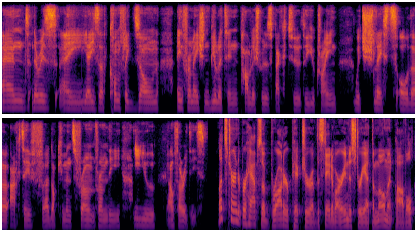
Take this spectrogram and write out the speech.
and there is a conflict zone information bulletin published with respect to, to Ukraine, which lists all the active uh, documents from, from the EU authorities. Let's turn to perhaps a broader picture of the state of our industry at the moment, Pavel.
